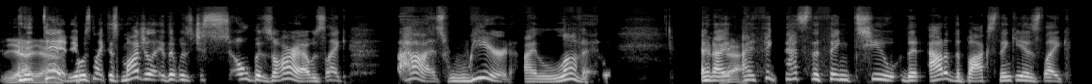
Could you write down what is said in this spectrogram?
Yeah, and it yeah. did. It was like this modulator that was just so bizarre. I was like, ah, it's weird. I love it. And I, yeah. I think that's the thing too, that out of the box thinking is like,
